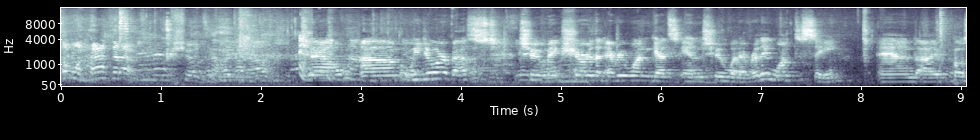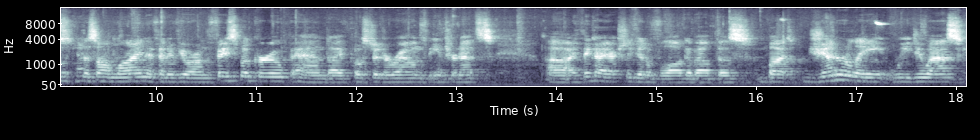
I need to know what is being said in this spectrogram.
Someone pass it out. Now, um, we do our best to make sure that everyone gets into whatever they want to see. And I've posted this online if any of you are on the Facebook group, and I've posted around the internets. Uh, I think I actually did a vlog about this. But generally, we do ask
